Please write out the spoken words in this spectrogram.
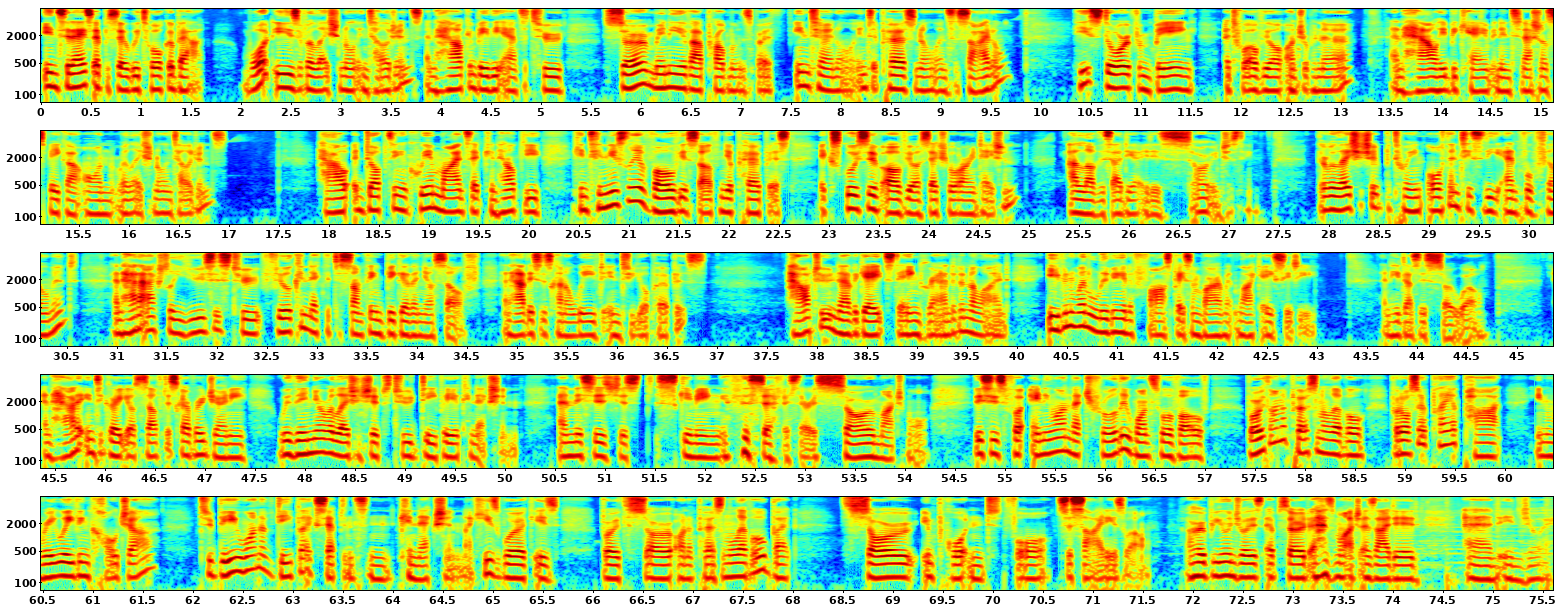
In today's episode, we talk about what is relational intelligence and how it can be the answer to so many of our problems, both internal, interpersonal, and societal. His story from being a 12 year old entrepreneur and how he became an international speaker on relational intelligence. How adopting a queer mindset can help you continuously evolve yourself and your purpose, exclusive of your sexual orientation. I love this idea, it is so interesting the relationship between authenticity and fulfillment, and how to actually use this to feel connected to something bigger than yourself, and how this is kind of weaved into your purpose. How to navigate staying grounded and aligned, even when living in a fast paced environment like a city. And he does this so well. And how to integrate your self discovery journey within your relationships to deeper your connection. And this is just skimming the surface. There is so much more. This is for anyone that truly wants to evolve both on a personal level, but also play a part in reweaving culture to be one of deeper acceptance and connection. Like his work is both so on a personal level, but so important for society as well. I hope you enjoy this episode as much as I did and enjoy.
